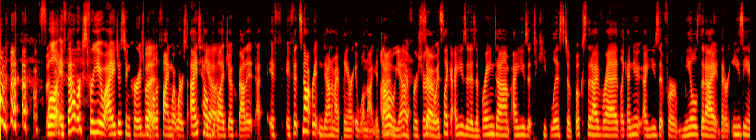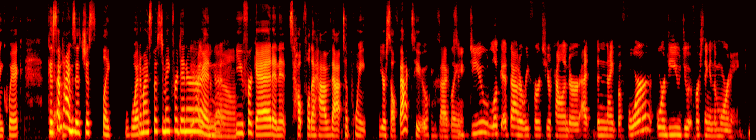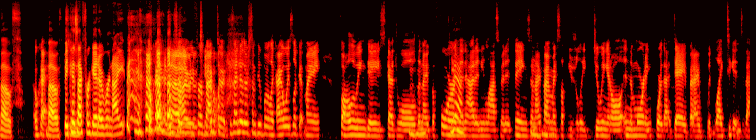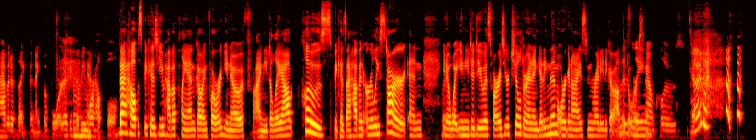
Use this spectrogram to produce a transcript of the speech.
So- well if that works for you i just encourage people to find what works i tell Yeah. people i joke about it if if it's not written down in my planner it will not get done oh yeah, Yeah. for sure. So it's like I use it as a brain dump. I use it to keep list of books that I've read. Like I knew I use it for meals that I that are easy and quick. Because Yeah. sometimes it's just like, what am I supposed to make for dinner? Yeah, and forget. You forget, and it's helpful to have that to point yourself back to. So exactly. do you look at that or refer to your calendar at the night before, or do you do it first thing in the morning? Both, Okay. both, because you- I forget overnight. Okay. No, so I you would refer back to it because I know there's some people who are like I always look at my following day schedule the Mhm. night before Yeah. and then add any last minute things and I find Mhm. myself usually doing it all in the morning for that day but I would like to get into the habit of like the night before I think that'd be Mhm. more helpful that helps because you have a plan going forward. You know, if I need to lay out clothes because I have an early start, and you know what you need to do as far as your children and getting them organized and ready to go out What the door. laying so- out clothes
